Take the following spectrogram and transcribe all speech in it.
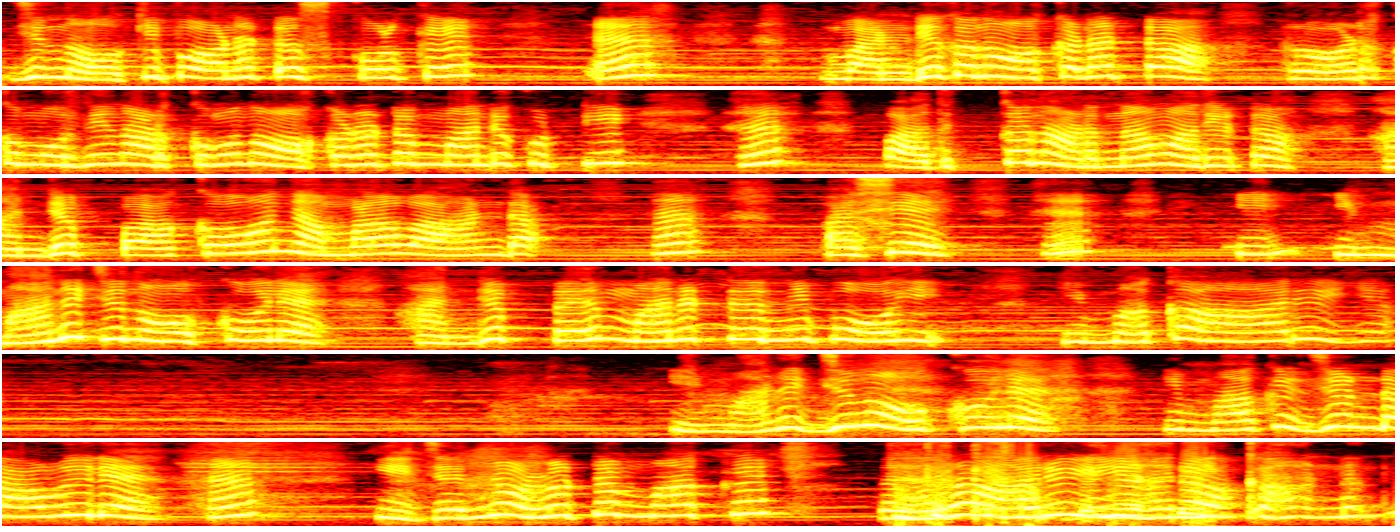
ഇജ്ജ് നോക്കി പോണട്ടോ സ്കൂൾക്ക്. ഏ വണ്ടിയൊക്കെ നോക്കണട്ടോ റോഡൊക്കെ മുറിഞ്ഞ് നടക്കുമ്പോ നോക്കണട്ടോ ഉമ്മാന്റെ കുട്ടി. ഏ പതുക്കെ നടന്നാ മതി കേട്ടോ അന്റെ ഉപ്പാക്കോ ഞമ്മളെ വേണ്ട. ഏ പക്ഷേ ഏ ഈ ഇമ്മാനെ ഇജ്ജ് നോക്കൂലേ? അന്റെ ഉപ്പ ഇമ്മാനിട്ടെറിഞ്ഞ് പോയി. ഇമ്മാക്ക് ആരും ഇയ്യ ഇമ്മാനെ ഇജ്ജ് നോക്കൂലേ? ഇമ്മാക്ക് ഇജ്ജ് ഉണ്ടാവൂലേ? ഏ? ഇജന്നെ ഉള്ളുട്ടോ ഇമ്മാക്ക്. വേറെ ആരും കാണുന്നത്.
